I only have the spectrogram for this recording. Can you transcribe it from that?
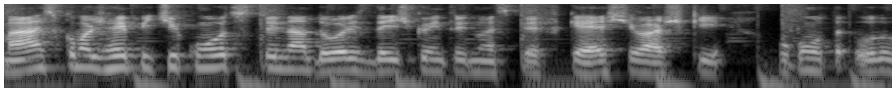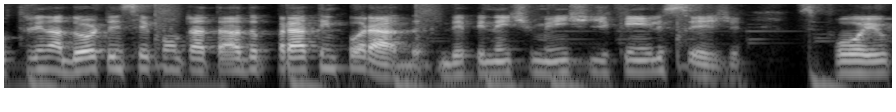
Mas, como eu já repeti com outros treinadores desde que eu entrei no SPF Cash, eu acho que o, o treinador tem que ser contratado para a temporada, independentemente de quem ele seja. Foi,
